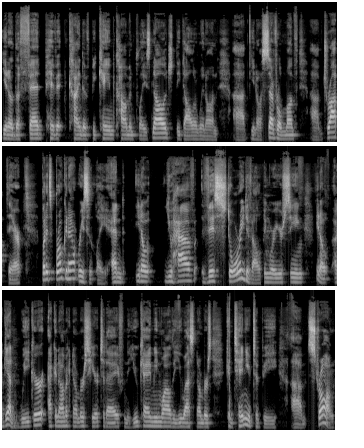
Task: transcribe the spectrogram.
you know the Fed pivot kind of became commonplace knowledge. The dollar went on, uh, you know, a several month uh, drop there, but it's broken out recently, and you know you have this story developing where you're seeing, you know, again, weaker economic numbers here today from the UK. Meanwhile, the US numbers continue to be um, strong.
